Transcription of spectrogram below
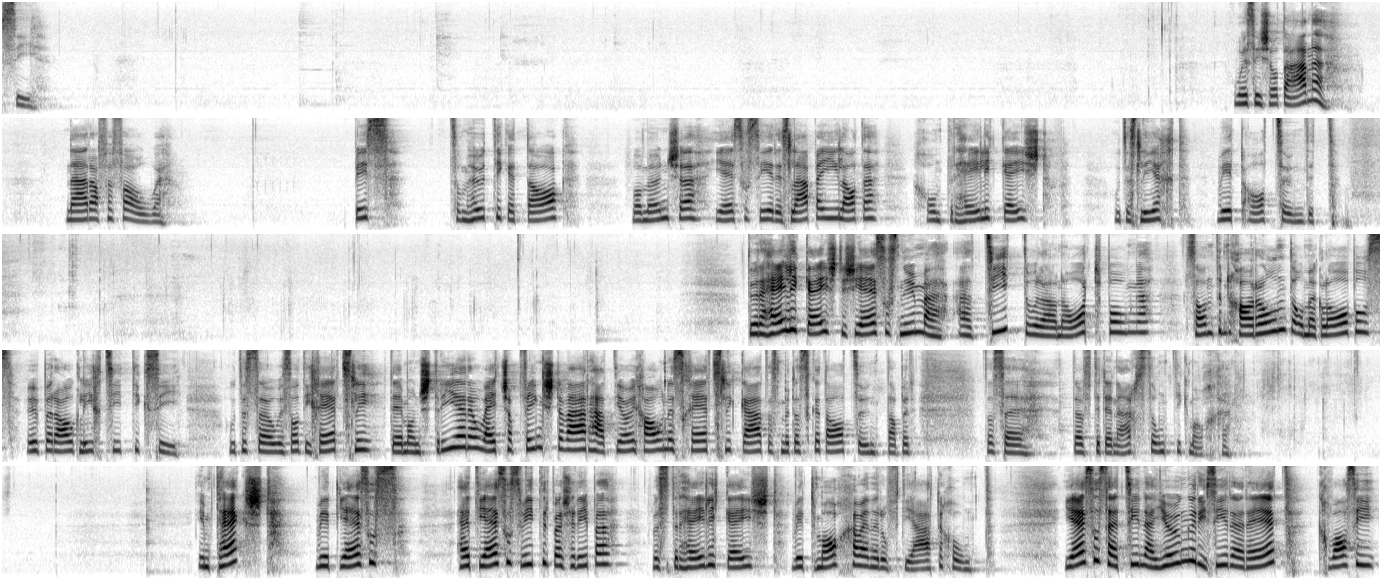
Und es ist auch denen näher verfallen. Bis zum heutigen Tag, wo Menschen Jesus in ihr Leben einladen, kommt der Heilige Geist und das Licht wird angezündet. Durch den Heiligen Geist ist Jesus nicht mehr eine Zeit oder einen Ort gebunden, sondern kann rund um den Globus überall gleichzeitig sein. Und das sollen so die Kerzen demonstrieren. Und wenn es schon Pfingsten wäre, hätte ich euch allen ein Kerzchen gegeben, dass wir das anzünden. Aber das äh, dürft ihr den nächsten Sonntag machen. Im Text wird Jesus, hat Jesus weiter beschrieben, was der Heilige Geist wird machen, wenn er auf die Erde kommt. Jesus hat seinen Jüngern in seiner Rede quasi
